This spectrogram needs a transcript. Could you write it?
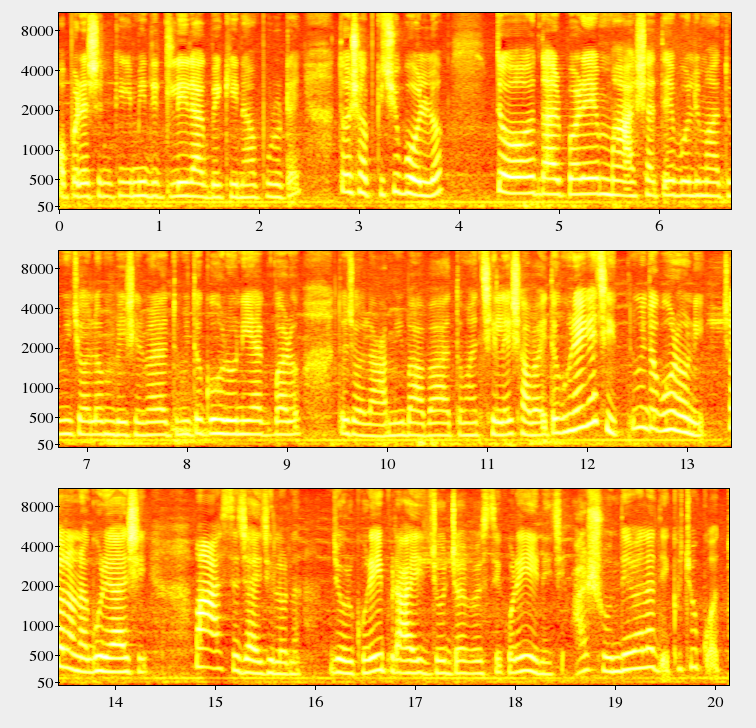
অপারেশন কি ইমিডিয়েটলি লাগবে কি না পুরোটাই? তো সব কিছু বলল। তো তারপরে মার সাথে বলি, মা, তুমি চলো বেশের বেলা তুমি তো ঘোরোনি একবারও। তো চলো, আমি, বাবা, তোমার ছেলে, সবাই তো ঘুরে গেছি, তুমি তো ঘোরোনি, চলো না, ঘুরে আসি। মা আসতে চাইছিল না। জোর করেই, প্রায় জোর জবরদস্তি করেই এনেছি। আর সন্ধেবেলা দেখেছ কত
